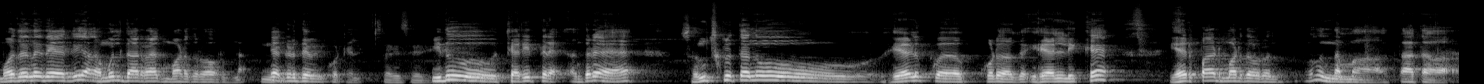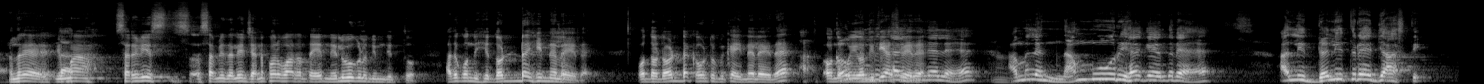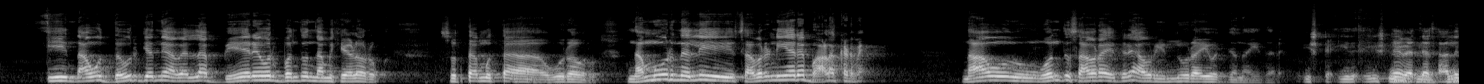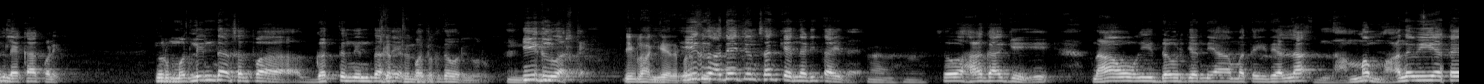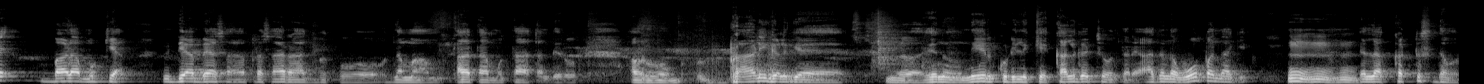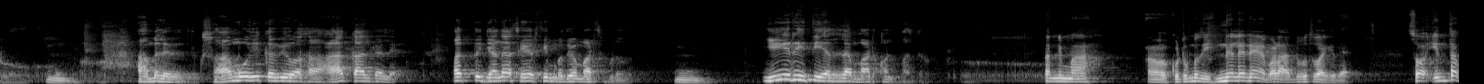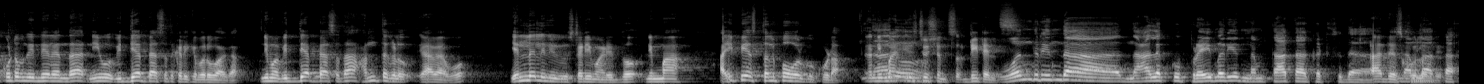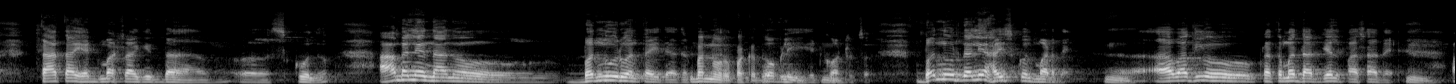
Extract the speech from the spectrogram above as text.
ಮೊದಲನೇದಾಗಿ ಅಮೂಲ್ದಾರರಾಗಿ ಮಾಡಿದ್ರು ಅವ್ರನ್ನ ದೇವಿ ಕೋಟೆಯಲ್ಲಿ. ಸರಿ ಸರಿ. ಇದು ಚರಿತ್ರೆ. ಅಂದರೆ ಸಂಸ್ಕೃತನೂ ಹೇಳ ಕೊಡ ಹೇಳಲಿಕ್ಕೆ ಏರ್ಪಾಡು ಮಾಡಿದವರು ನಮ್ಮ ತಾತ. ಅಂದರೆ ನಿಮ್ಮ ಸರ್ವಿಸ್ ಸಮಯದಲ್ಲಿ ಜನಪರವಾದಂಥ ಏನು ನಿಲುವುಗಳು ನಿಮ್ದಿತ್ತು ಅದಕ್ಕೊಂದು ದೊಡ್ಡ ಹಿನ್ನೆಲೆ ಇದೆ. ಒಂದು ದೊಡ್ಡ ಕೌಟುಂಬಿಕ ಹಿನ್ನೆಲೆ ಇದೆ. ಒಂದು ಇತಿಹಾಸ ಇದೆ. ಹಿನ್ನೆಲೆ ಆಮೇಲೆ ನಮ್ಮೂರು ಹೇಗೆ ಅಂದರೆ ಅಲ್ಲಿ ದಲಿತರೇ ಜಾಸ್ತಿ. ಈ ನಾವು ದೌರ್ಜನ್ಯ ಅವೆಲ್ಲ ಬೇರೆಯವ್ರು ಬಂದು ನಮ್ಗೆ ಹೇಳೋರು ಸುತ್ತಮುತ್ತ ಊರವರು. ನಮ್ಮೂರಿನಲ್ಲಿ ಸವರ್ಣೀಯರೇ ಭಾಳ ಕಡಿಮೆ. ನಾವು ಒಂದು ಸಾವಿರ ಇದ್ದರೆ ಅವ್ರು ಇನ್ನೂರೈವತ್ತು ಜನ ಇದ್ದಾರೆ. ಇಷ್ಟೇ ಇದು ಇಷ್ಟೇ ವ್ಯತ್ಯಾಸ. ಅಲ್ಲಿಗೆ ಲೆಕ್ಕ ಹಾಕೊಳ್ಳಿ. ಇವರು ಮೊದಲಿಂದ ಸ್ವಲ್ಪ ಗತ್ತಿನಿಂದ. ಬದುಕಿದವರು ಇವರು. ಈಗಲೂ ಅಷ್ಟೇ. ಈಗಲೂ ಹಂಗೆ ಈಗಲೂ ಅದೇ ಜನಸಂಖ್ಯೆ ನಡೀತಾ ಇದೆ. ಸೊ ಹಾಗಾಗಿ ನಾವು ಈ ದೌರ್ಜನ್ಯ ಮತ್ತು ಇದೆಲ್ಲ ನಮ್ಮ ಮಾನವೀಯತೆ ಭಾಳ ಮುಖ್ಯ. ವಿದ್ಯಾಭ್ಯಾಸ ಪ್ರಸಾರ ಆಗಬೇಕು. ನಮ್ಮ ತಾತ ಮುತ್ತಾತಂದಿರು ಅವರು ಪ್ರಾಣಿಗಳಿಗೆ ಏನು ನೀರು ಕುಡಿಲಿಕ್ಕೆ ಕಲ್ಗಚ್ಚು ಅಂತಾರೆ. ಅದನ್ನು ಓಪನ್ ಆಗಿ ಎಲ್ಲ ಕಟ್ಟಿಸಿದವರು. ಆಮೇಲೆ ಸಾಮೂಹಿಕ ವಿವಾಹ ಆ ಕಾಲದಲ್ಲೇ ಹತ್ತು ಜನ ಸೇರಿಸಿ ಮದುವೆ ಮಾಡಿಸ್ಬಿಡೋದು ಈ ರೀತಿ ಎಲ್ಲ ಮಾಡ್ಕೊಂಡು ಬಂದರು. ಸರ್, ನಿಮ್ಮ ಕುಟುಂಬದ ಹಿನ್ನೆಲೆನೇ ಭಾಳ ಅದ್ಭುತವಾಗಿದೆ. ಸೊ ಇಂಥ ಕುಟುಂಬದ ಹಿನ್ನೆಲೆಯಿಂದ ನೀವು ವಿದ್ಯಾಭ್ಯಾಸದ ಕಡೆಗೆ ಬರುವಾಗ ನಿಮ್ಮ ವಿದ್ಯಾಭ್ಯಾಸದ ಹಂತಗಳು ಯಾವ್ಯಾವು? ಎಲ್ಲೆಲ್ಲಿ ನೀವು ಸ್ಟಡಿ ಮಾಡಿದ್ದು? ನಿಮ್ಮ ಐ ಪಿ ಎಸ್ ತಲುಪೋವರೆಗೂ ಕೂಡ ನಿಮ್ಮ ಇನ್ಸ್ಟಿಟ್ಯೂಷನ್ಸ್ ಡೀಟೇಲ್ಸ್ ಒಂದರಿಂದ ನಾಲ್ಕು ಪ್ರೈಮರಿ ನಮ್ಮ ತಾತ ಕಟ್ಟಿಸಿದ ಅದೇ ನಮ್ಮ ತಾತ ಹೆಡ್ ಮಾಸ್ಟರ್ ಆಗಿದ್ದ ಸ್ಕೂಲು ಆಮೇಲೆ ನಾನು ಬನ್ನೂರು ಅಂತ ಇದೆ ಅದರ ಬನ್ನೂರು ಪಕ್ಕದ ಹೋಬಳಿ ಹೆಡ್ ಕ್ವಾರ್ಟರ್ಸು ಬನ್ನೂರಿನಲ್ಲಿ ಹೈಸ್ಕೂಲ್ ಮಾಡಿದೆ. ಆವಾಗಲೂ ಪ್ರಥಮ ದರ್ಜೆಯಲ್ಲಿ ಪಾಸ್ ಆದೆ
